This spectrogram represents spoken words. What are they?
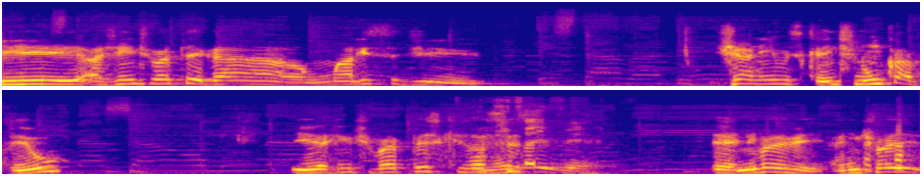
Que a gente vai pegar uma lista de, de animes que a gente nunca viu. E a gente vai pesquisar Nem se- vai ver. É, nem vai ver. A gente vai.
